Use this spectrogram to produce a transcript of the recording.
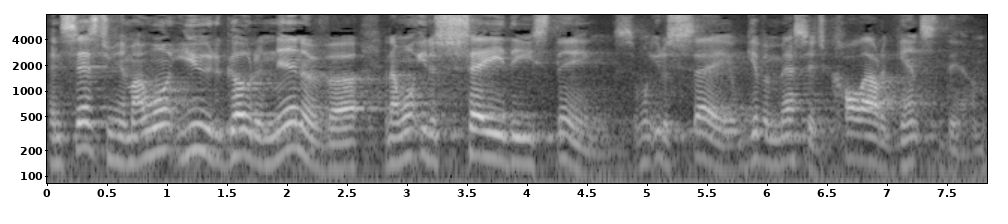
and says to him, I want you to go to Nineveh and I want you to say these things. I want you to say, give a message, call out against them.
